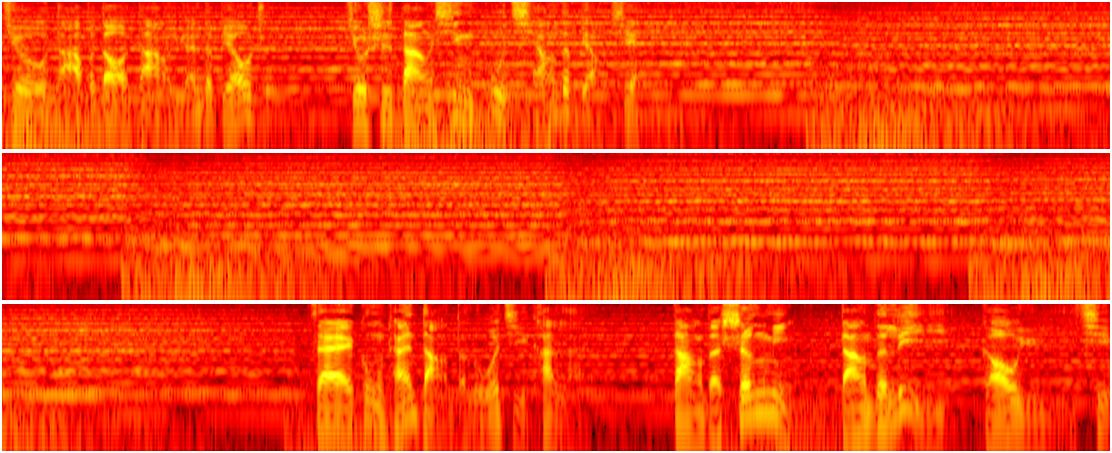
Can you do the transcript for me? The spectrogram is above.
就达不到党员的标准，就是党性不强的表现。在共产党的逻辑看来，党的生命、党的利益高于一切，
